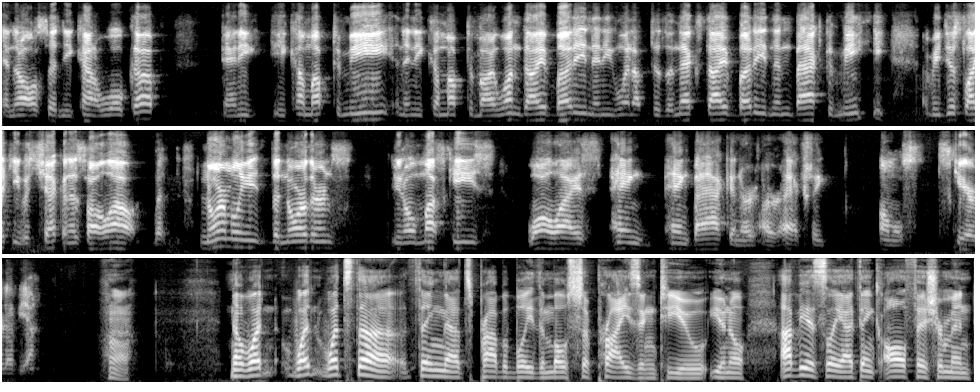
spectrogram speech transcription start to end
and then all of a sudden he kind of woke up and he he come up to me and then he come up to my one dive buddy and then he went up to the next dive buddy and then back to me. I mean just like he was checking us all out. But normally the northerns you know muskies walleyes hang hang back and are, are actually almost scared of you. Huh. Now, what what what's the thing that's probably the most surprising to you? You know, obviously, I think all fishermen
